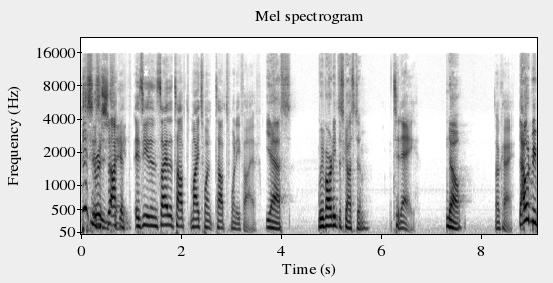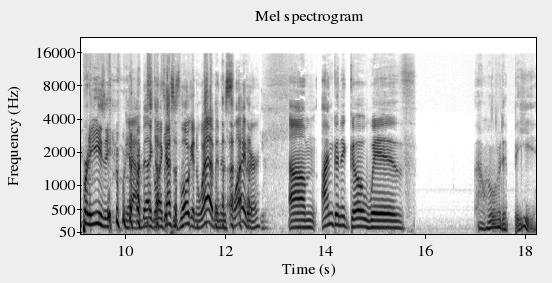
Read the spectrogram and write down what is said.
this You is shocked. Is he inside the top my top 25 Yes, we've already discussed him. Today? No, Okay. that would be pretty easy. Yeah, I'd be like, well, I guess it's Logan Webb and his slider. Um, I'm gonna go with. Oh, who would it be?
